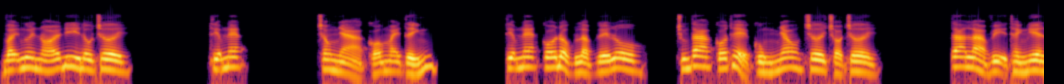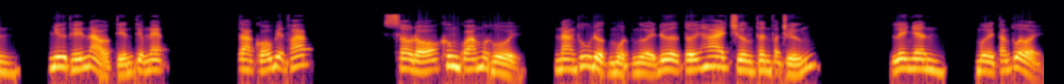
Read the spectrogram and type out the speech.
Vậy ngươi nói đi đâu chơi? Tiệm nét. Trong nhà có máy tính. Tiệm nét có độc lập ghế lô, chúng ta có thể cùng nhau chơi trò chơi. Ta là vị thành niên, như thế nào tiến tiệm nét? Ta có biện pháp. Sau đó không quá một hồi, nàng thu được một người đưa tới hai trường thân phận chứng. Lê Nhân, 18 tuổi.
